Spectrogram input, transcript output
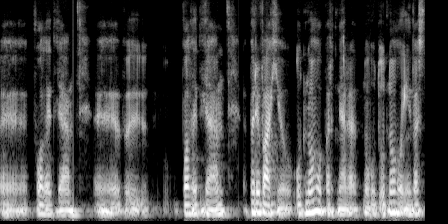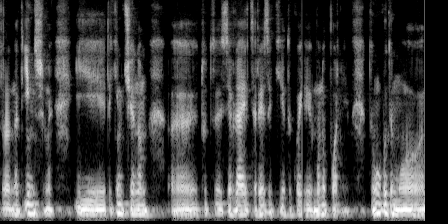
е, поле для. Поле для переваги одного партнера, ну одного інвестора над іншими, і таким чином е, тут з'являються ризики такої монополії. Тому будемо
